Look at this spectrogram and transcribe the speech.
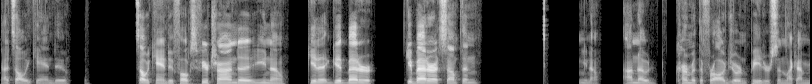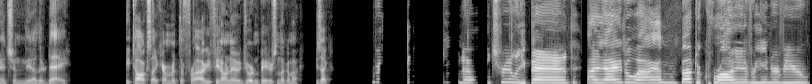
That's all we can do. That's all we can do, folks. If you're trying to, you know, get it, get better, get better at something, you know, I'm no Kermit the Frog, Jordan Peterson, like I mentioned the other day. He talks like Kermit the Frog. If you don't know who Jordan Peterson, look him up. He's like, no, it's really bad. I I know I'm about to cry every interview.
